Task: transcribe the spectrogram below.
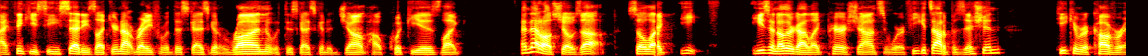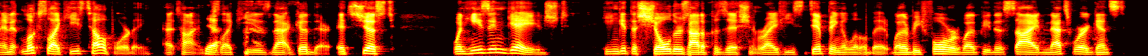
I think he's he said he's like, you're not ready for what this guy's gonna run, what this guy's gonna jump, how quick he is. Like, and that all shows up. So like he he's another guy like Paris Johnson, where if he gets out of position, he can recover. And it looks like he's teleporting at times. Yeah. Like he is that good there. It's just when he's engaged, he can get the shoulders out of position, right? He's dipping a little bit, whether it be forward, whether it be the side. And that's where against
